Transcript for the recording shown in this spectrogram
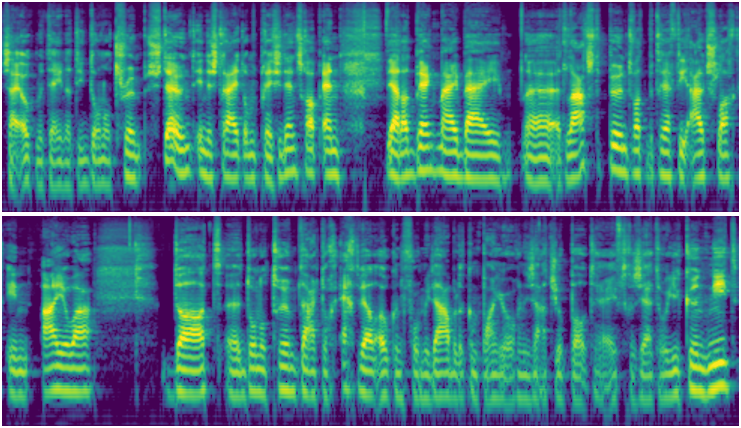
zei ook meteen dat hij Donald Trump steunt in de strijd om het presidentschap. En ja, dat brengt mij bij het laatste punt wat betreft die uitslag in Iowa dat uh, Donald Trump daar toch echt wel ook een formidabele campagneorganisatie op poten heeft gezet. Hoor. Je kunt niet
